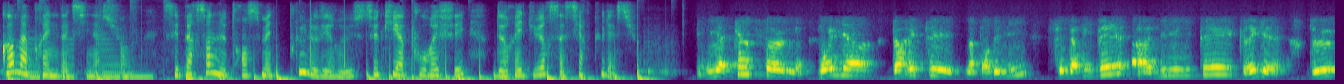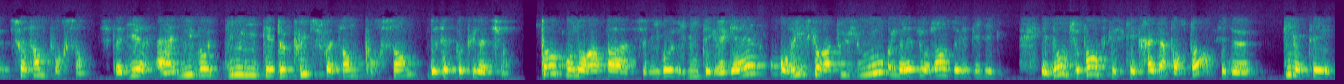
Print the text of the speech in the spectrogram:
Comme après une vaccination, ces personnes ne transmettent plus le virus, ce qui a pour effet de réduire sa circulation. Il n'y a qu'un seul moyen d'arrêter la pandémie, c'est d'arriver à l'immunité grégaire de 60%, c'est-à-dire à un niveau d'immunité de plus de 60% de cette population. Tant qu'on n'aura pas ce niveau d'immunité grégaire, on risquera toujours une résurgence de l'épidémie. Et donc je pense que ce qui est très important, c'est de piloter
